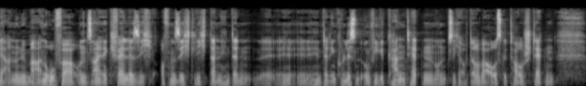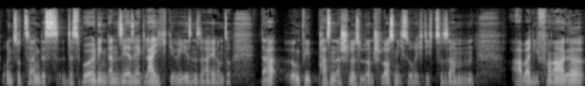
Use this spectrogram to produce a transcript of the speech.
der anonyme Anrufer und seine Quelle sich offensichtlich dann hinter äh, hinter den Kulissen irgendwie gekannt hätten und sich auch darüber ausgetauscht hätten und sozusagen das, das Wording dann sehr, sehr gleich gewesen sei und so. Da irgendwie passen das Schlüssel und Schloss nicht so richtig zusammen. Aber die Frage,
